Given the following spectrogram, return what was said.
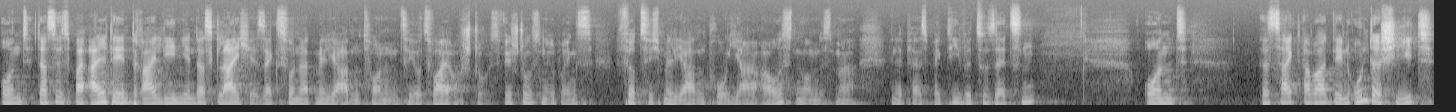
Und das ist bei all den drei Linien das gleiche, 600 Milliarden Tonnen CO2-Ausstoß. Wir stoßen übrigens 40 Milliarden pro Jahr aus, nur um das mal in eine Perspektive zu setzen. Und das zeigt aber den Unterschied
